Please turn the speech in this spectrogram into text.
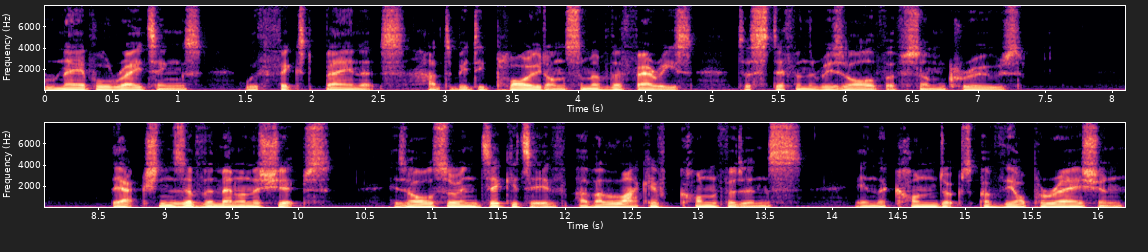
naval ratings with fixed bayonets had to be deployed on some of the ferries to stiffen the resolve of some crews. The actions of the men on the ships is also indicative of a lack of confidence in the conduct of the operation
